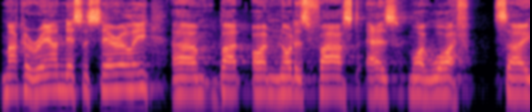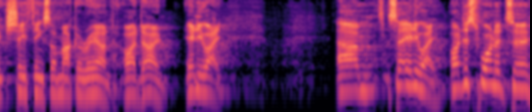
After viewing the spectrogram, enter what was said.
muck around necessarily, um, but I'm not as fast as my wife. So she thinks I muck around. I don't. Anyway, um, so anyway, I just wanted to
